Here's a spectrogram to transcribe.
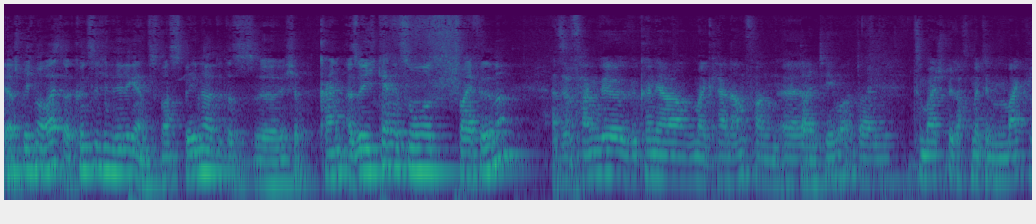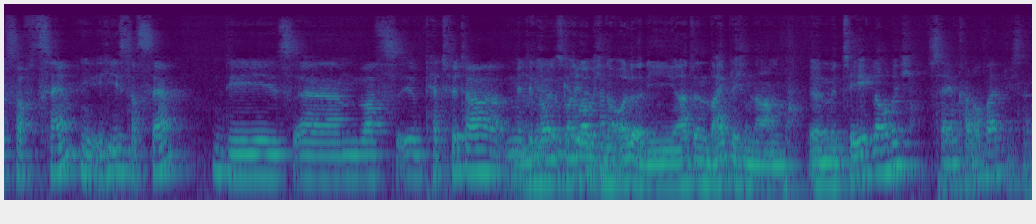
Ja, sprich mal weiter. Künstliche Intelligenz. Was beinhaltet das? Äh, Ich habe kein, also ich kenne jetzt nur zwei Filme. Also fangen wir, wir können ja mal klein anfangen. Äh, dein Thema, dein. Zum Beispiel das mit dem Microsoft Sam, Hi- hieß das Sam? Dies, ähm, was per Twitter mit den ja, Leuten das war, glaube ich, eine. Olle. Die hatte einen weiblichen Namen. Äh, mit T, glaube ich. Sam kann auch weiblich sein.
